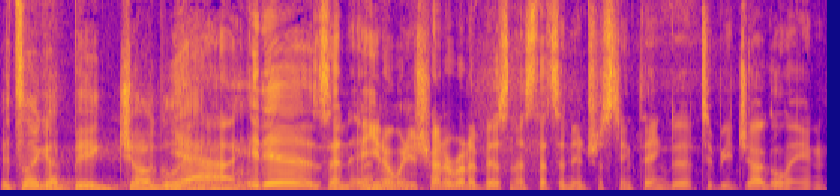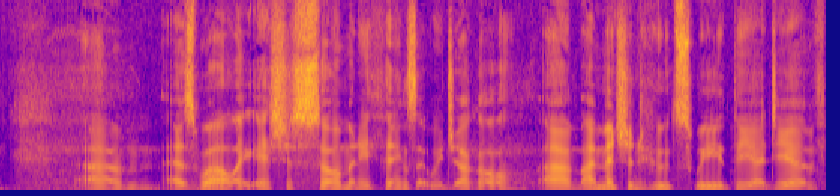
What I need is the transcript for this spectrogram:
it's like a big juggling. Yeah, it is. And, and you know, when you're trying to run a business, that's an interesting thing to, to be juggling um, as well. Like, it's just so many things that we juggle. Um, I mentioned Hootsuite, the idea of,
